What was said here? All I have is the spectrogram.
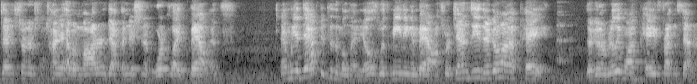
then sort of trying to have a modern definition of work-life balance. And we adapted to the millennials with meaning and balance. Where Gen Z, they're going to want to pay. They're going to really want pay front and center.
